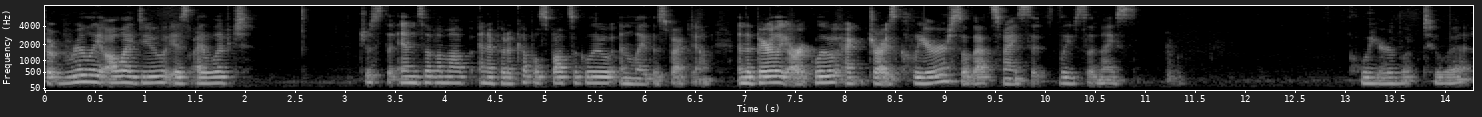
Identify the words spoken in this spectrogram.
But really all I do is I lift just the ends of them up and I put a couple spots of glue and lay this back down. And the Bearly Art glue dries clear, so that's nice. It leaves a nice clear look to it.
